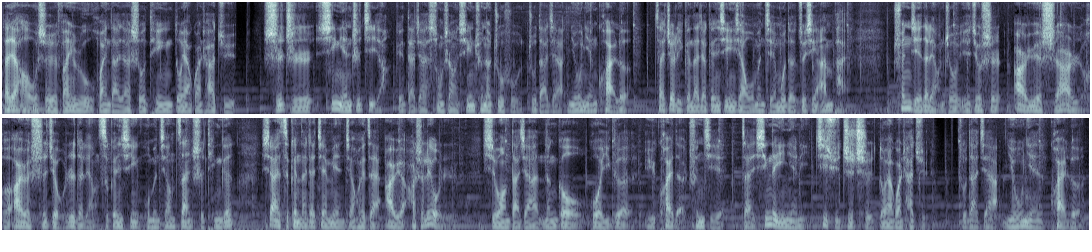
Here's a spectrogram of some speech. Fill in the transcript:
大家好，我是樊玉茹，欢迎大家收听东亚观察局。时值新年之际啊，给大家送上新春的祝福，祝大家牛年快乐。在这里跟大家更新一下我们节目的最新安排。春节的两周，也就是二月十二日和二月十九日的两次更新，我们将暂时停更。下一次跟大家见面将会在二月二十六日。希望大家能够过一个愉快的春节，在新的一年里继续支持东亚观察局，祝大家牛年快乐。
